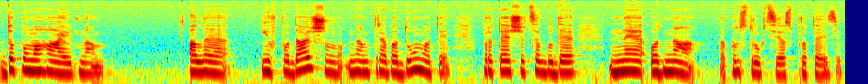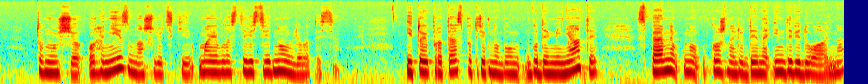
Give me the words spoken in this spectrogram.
допомагають нам. Але і в подальшому нам треба думати про те, що це буде не одна конструкція з протезів, тому що організм наш людський має властивість відновлюватися. І той протез потрібно буде міняти з певним, ну, кожна людина індивідуальна,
